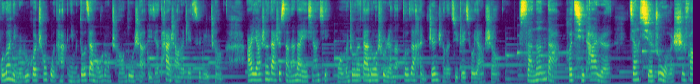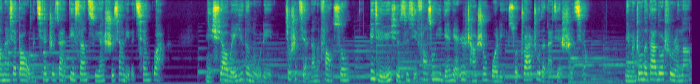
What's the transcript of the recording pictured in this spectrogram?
不论你们如何称呼他，你们都在某种程度上已经踏上了这次旅程。而养生大师萨南达也相信，我们中的大多数人呢，都在很真诚的去追求养生。萨南达和其他人将协助我们释放那些把我们牵制在第三次元实像里的牵挂。你需要唯一的努力，就是简单的放松。并且允许自己放松一点点，日常生活里所抓住的那些事情。你们中的大多数人呢，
